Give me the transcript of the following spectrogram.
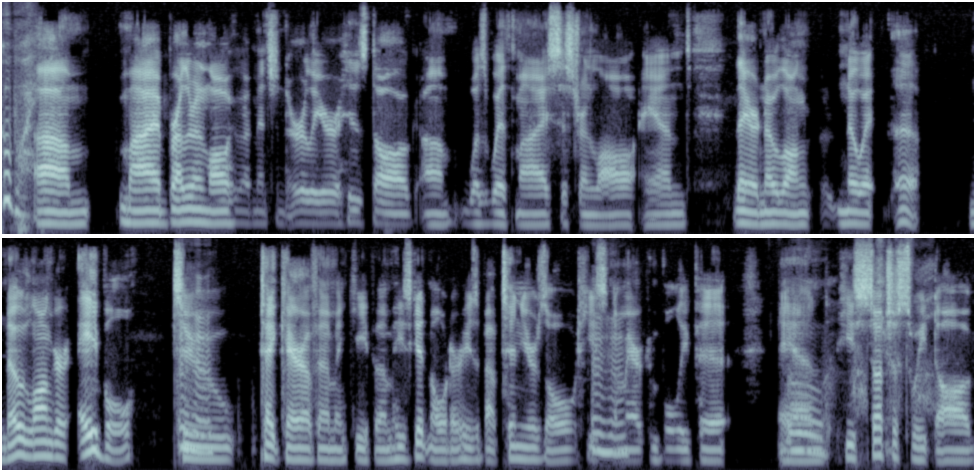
Oh boy. Um, my brother-in-law, who I mentioned earlier, his dog um, was with my sister-in-law, and they are no longer no uh, no longer able to mm-hmm. take care of him and keep him. He's getting older. He's about ten years old. He's mm-hmm. an American Bully Pit, and Ooh. he's such a sweet dog.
